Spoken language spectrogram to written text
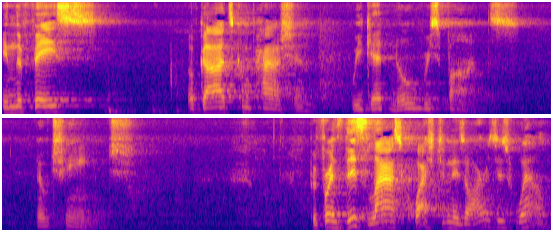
In the face of God's compassion, we get no response, no change. But, friends, this last question is ours as well.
